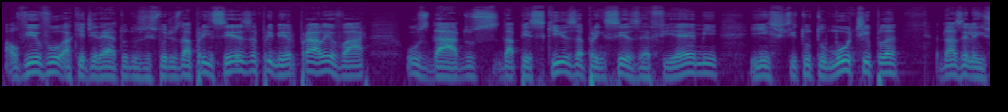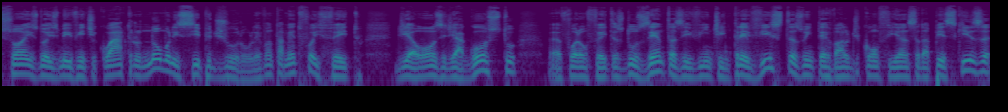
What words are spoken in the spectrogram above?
Ao vivo, aqui direto dos estúdios da Princesa, primeiro para levar os dados da pesquisa Princesa FM e Instituto Múltipla das eleições 2024 no município de Juru. O levantamento foi feito dia 11 de agosto, eh, foram feitas 220 entrevistas, o intervalo de confiança da pesquisa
